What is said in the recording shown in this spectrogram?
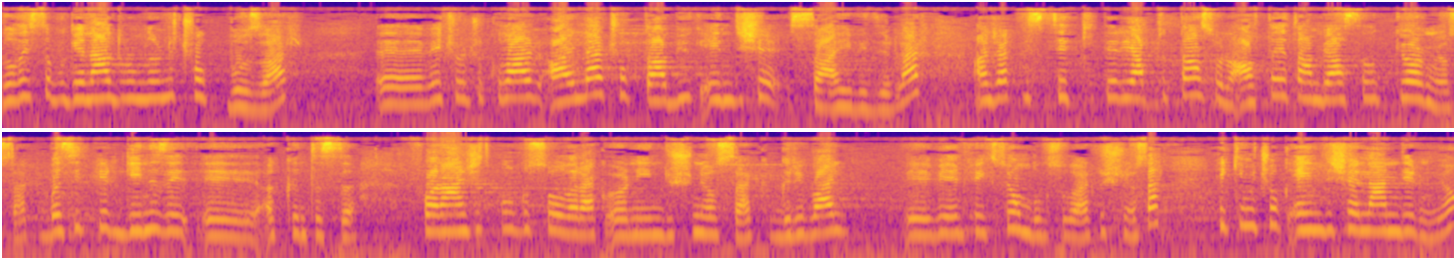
Dolayısıyla bu genel durumlarını çok bozar. E, ve çocuklar, aileler çok daha büyük endişe sahibidirler. Ancak biz tetkikleri yaptıktan sonra altta yatan bir hastalık görmüyorsak, basit bir geniz e, akıntısı, faranjit bulgusu olarak örneğin düşünüyorsak, gribal e, bir enfeksiyon bulgusu olarak düşünüyorsak hekimi çok endişelendirmiyor.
